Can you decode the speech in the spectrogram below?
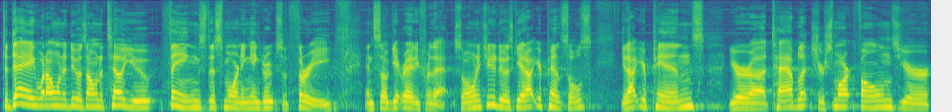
Today, what I want to do is I want to tell you things this morning in groups of three, and so get ready for that. So, I want you to do is get out your pencils, get out your pens, your uh, tablets, your smartphones, your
